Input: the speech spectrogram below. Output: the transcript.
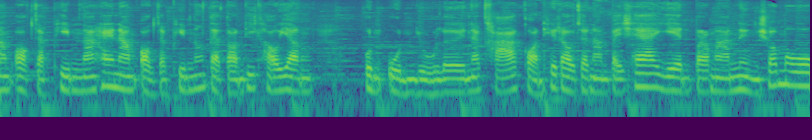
นำออกจากพิมพ์นะ ให้นำออกจากพิมพ์ตั้งแต่ตอนที่เขายังอุ่นๆอยู่เลยนะคะ ก่อนที่เราจะนำไปแช่เย็นประมาณ 1 ชั่วโมง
